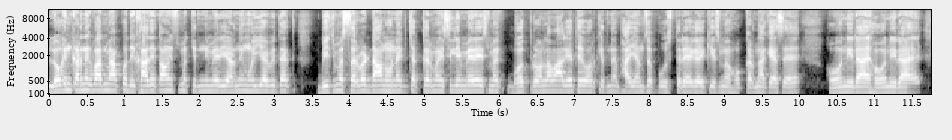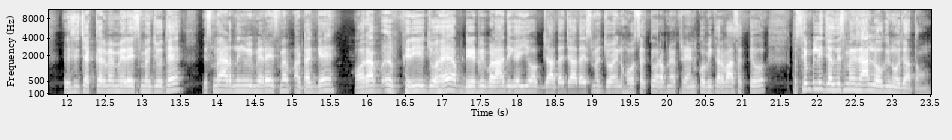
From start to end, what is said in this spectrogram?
लॉगिन करने के बाद मैं आपको दिखा देता हूँ इसमें कितनी मेरी अर्निंग हुई है अभी तक। बीच में सर्वर डाउन होने के चक्कर में इसलिए मेरे इसमें बहुत प्रॉब्लम आ गए थे और कितने भाई हमसे पूछते रह गए कि इसमें हो, करना कैसे है? हो नहीं रहा है, हो नहीं रहा है। इसी चक्कर में मेरे इसमें जो थे, इसमें अर्निंग भी मेरे इसमें अटक गए। और अब फ्री जो है, अब डेट भी बढ़ा दी गई है, अब ज़्यादा से ज़्यादा इसमें ज्वाइन हो सकते हो और अपने फ्रेंड को भी करवा सकते हो। तो सिंपली जल्दी से मैं यहाँ लॉग इन हो जाता हूँ।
